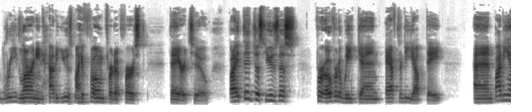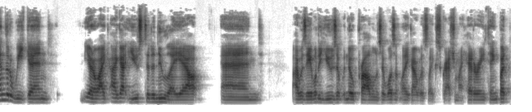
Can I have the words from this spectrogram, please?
relearning how to use my phone for the first day or two. But I did just use this for over the weekend after the update, and by the end of the weekend, you know, I, I got used to the new layout and I was able to use it with no problems. It wasn't like I was like scratching my head or anything. But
